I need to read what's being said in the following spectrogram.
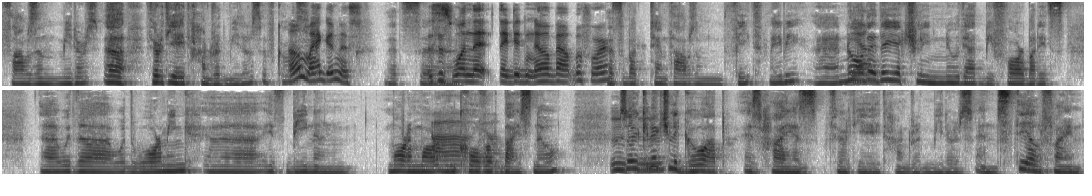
thousand meters, uh, thirty eight hundred meters, of course. Oh my goodness! That's uh, this is one that they didn't know about before. That's about ten thousand feet, maybe. Uh, no, yeah. they, they actually knew that before, but it's uh, with the with warming, uh, it's been um, more and more ah, uncovered yeah. by snow. Mm-hmm. So you can mm-hmm. actually go up as high as 3,800 meters and still find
